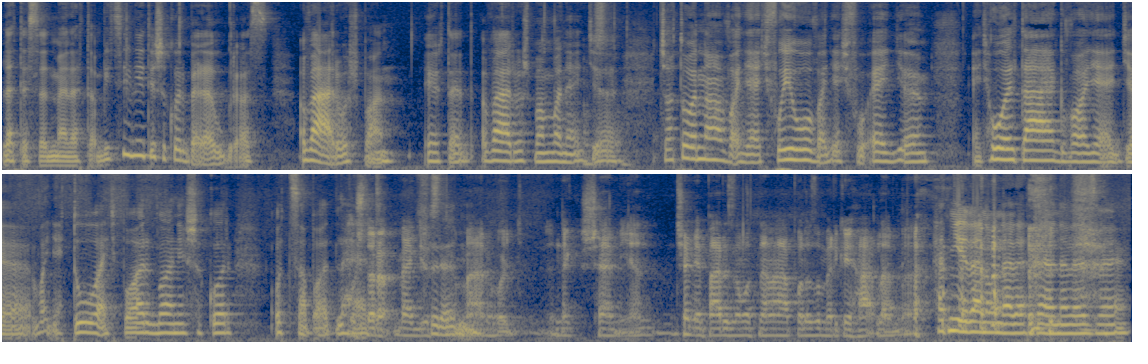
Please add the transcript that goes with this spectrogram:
leteszed mellette a biciklit, és akkor beleugrasz a városban. Érted? A városban van egy Aztán. csatorna, vagy egy folyó, vagy egy, fo- egy, egy holtág, vagy egy, vagy egy tó, egy parkban, és akkor ott szabad lehet Most arra meggyőztem már, hogy ennek semmilyen, semmilyen párhuzamot nem ápol az amerikai Harlemmel. Hát nyilván onnan lett elnevezve.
